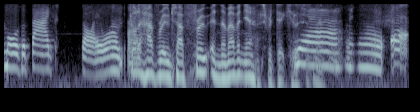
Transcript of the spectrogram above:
more of a bag style, aren't they? Got to have room to have fruit in them, haven't you? That's ridiculous, isn't it? yeah, I know. Ugh.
